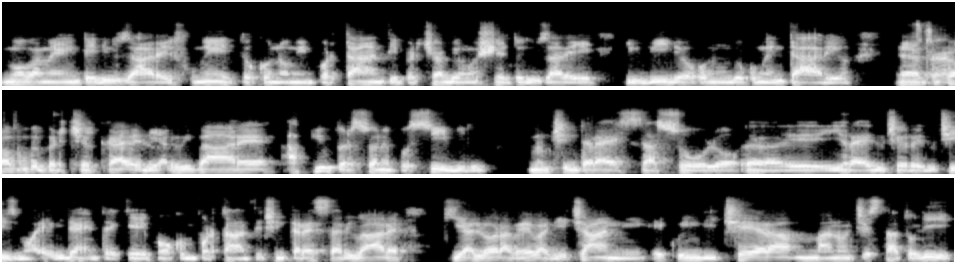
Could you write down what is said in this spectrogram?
nuovamente di usare il fumetto con nomi importanti, perciò abbiamo scelto di usare il video con un documentario, eh, certo. proprio per cercare di arrivare a più persone possibili. Non ci interessa solo eh, i reduci e il reducismo, è evidente che è poco importante, ci interessa arrivare chi allora aveva dieci anni e quindi c'era ma non c'è stato lì,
